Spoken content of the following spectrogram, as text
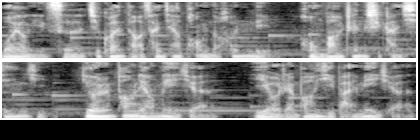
我有一次去关岛参加朋友的婚礼，红包真的是看心意，有人包两美元，也有人包一百美元，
